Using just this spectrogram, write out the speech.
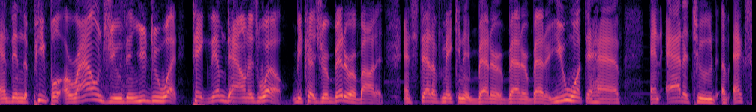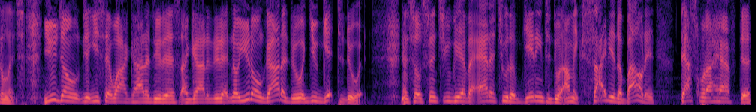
And then the people around you, then you do what? Take them down as well because you're bitter about it. Instead of making it better, better, better, you want to have an attitude of excellence. You don't, you say, well, I got to do this. I got to do that. No, you don't got to do it. You get to do it. And so since you have an attitude of getting to do it, I'm excited about it. That's what I have to,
